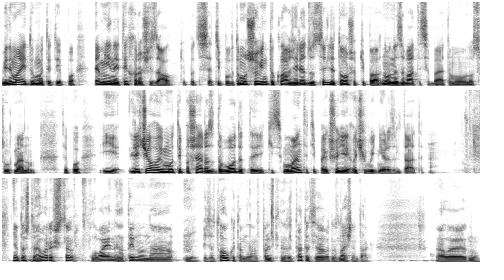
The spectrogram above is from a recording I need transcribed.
Він не має думати, типу, де мені знайти хороший зал. Типу, це все. Типу, тому що він доклав вже ряд зусиль для того, щоб типу, ну, називати себе там, умовно, стронгменом. Типу, і для чого йому, типу, ще раз доводити якісь моменти, типу, якщо є очевидні результати. Ні, то, що ти говориш, це впливає негативно на підготовку, там, на, в принципі, на результати, це однозначно так. Але, ну,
